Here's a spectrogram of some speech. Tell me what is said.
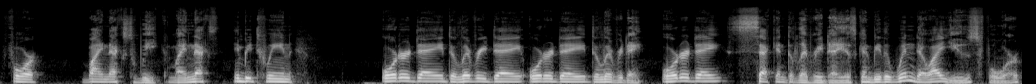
for by next week, my next in between order day, delivery day, order day, delivery day. Order day, second delivery day is going to be the window I use for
